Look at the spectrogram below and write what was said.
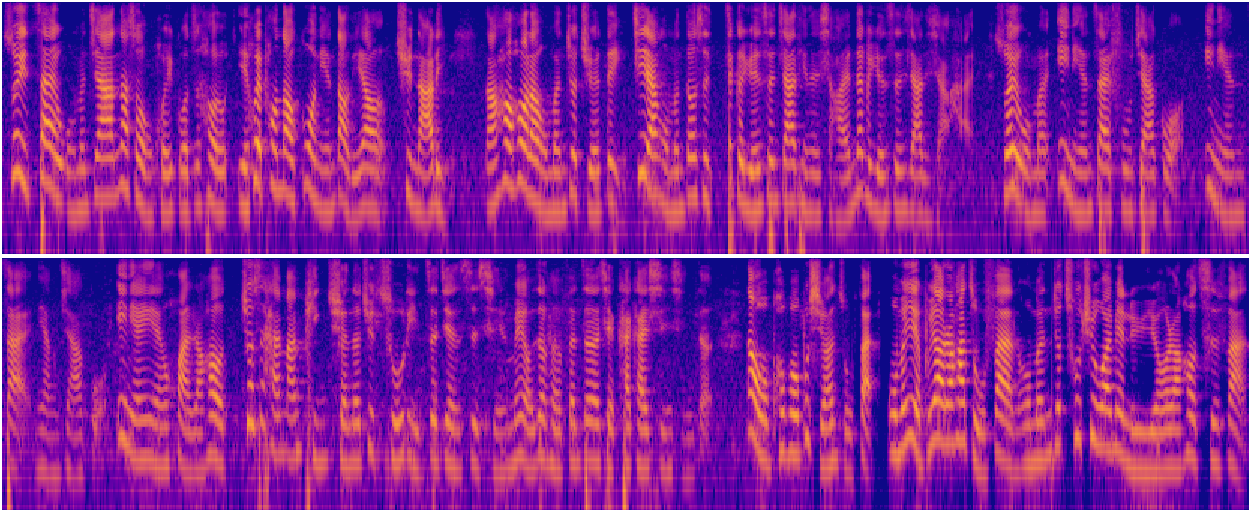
所以在我们家那时候，我们回国之后也会碰到过年到底要去哪里。然后后来我们就决定，既然我们都是这个原生家庭的小孩，那个原生家庭小孩，所以我们一年在夫家过，一年在娘家过，一年一年换，然后就是还蛮平权的去处理这件事情，没有任何纷争，而且开开心心的。那我婆婆不喜欢煮饭，我们也不要让她煮饭，我们就出去外面旅游，然后吃饭，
